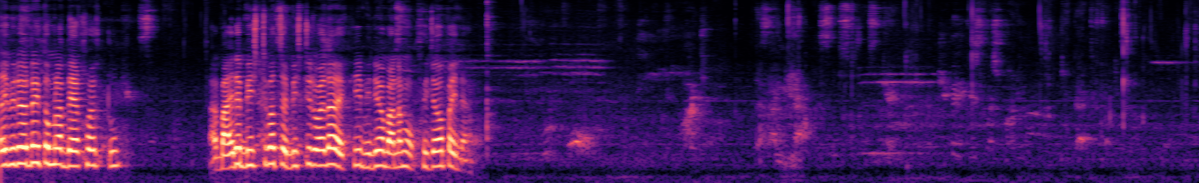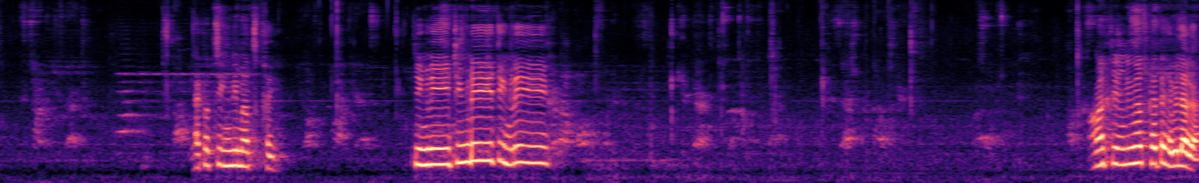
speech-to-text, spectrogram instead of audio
এই ভিডিওটাই তোমরা দেখো একটু। আর বাইরে বৃষ্টি পাচ্ছে বৃষ্টির ওয়েদারে কি ভিডিও বানাবো খুঁজেও পাই না। একটা চিংড়ি মাছ খাই। চিংড়ি চিংড়ি চিংড়ি। আমার চিংড়ি মাছ খেতে হেভি লাগে।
